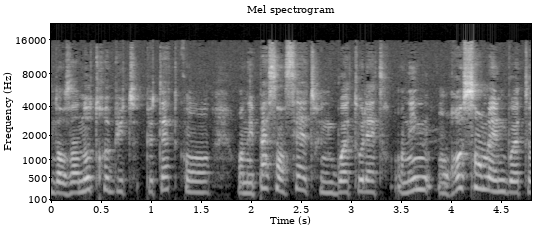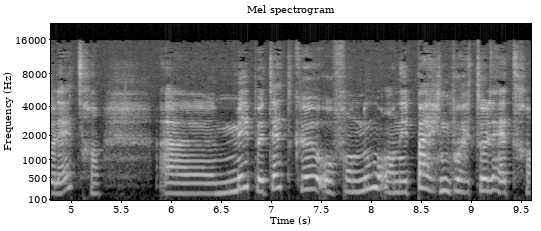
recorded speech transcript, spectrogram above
dans un autre but? Peut-être qu'on n'est pas censé être une boîte aux lettres. On, ressemble à une boîte aux lettres, euh, mais peut-être qu'au fond de nous, on n'est pas une boîte aux lettres.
